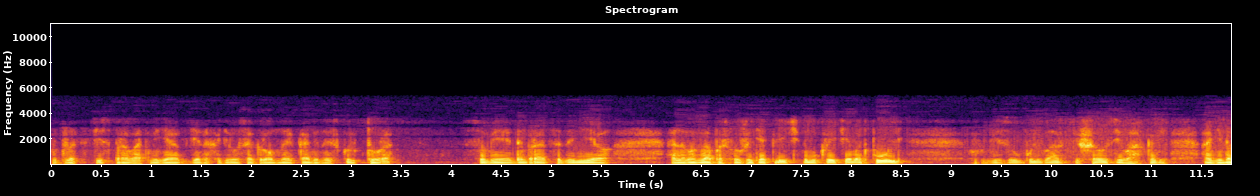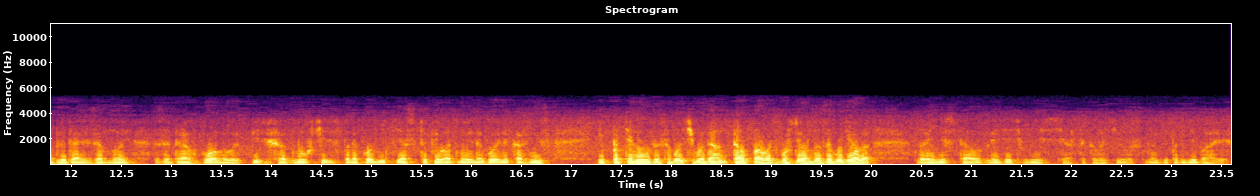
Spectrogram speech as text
в 20 справа от меня, где находилась огромная каменная скульптура. Сумея добраться до нее, она могла послужить отличным укрытием от пуль. Внизу бульвар кишел зеваками. Они наблюдали за мной, задрав головы. Перешагнув через подоконник, я ступил одной ногой на карниз и потянул за собой чемодан. Толпа возбужденно загудела. Но я не стал глядеть вниз, сердце колотилось, ноги подгибались.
